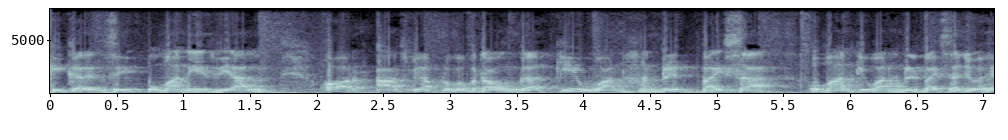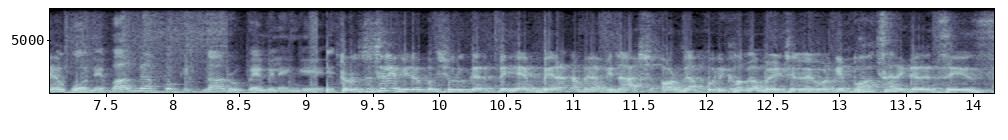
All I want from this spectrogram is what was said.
की करेंसी ओमानी रियाल। और आज भी आप लोगों को बताऊँगा कि 100 पैसा ओमान की 100 पैसा जो है वो नेपाल में आपको कितना रुपए मिलेंगे? तो दोस्तों चलिए वीडियो को शुरू करते हैं। मेरा नाम है अविनाश और मैं आपको दिखाऊँगा मेरे चैनल में बोल के बहुत सारे करेंसीज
